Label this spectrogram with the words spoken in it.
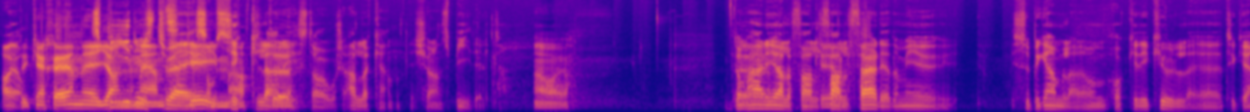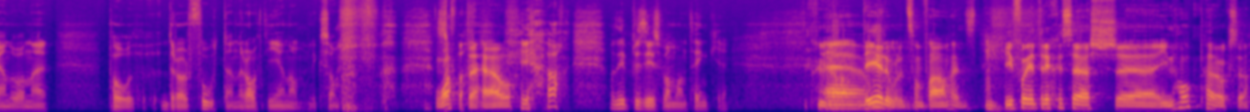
Ja, ja. Det kanske är en eh, young Speeders man's tror jag är som game cyklar att... i Star Wars. Alla kan köra en speeder. Liksom. Ja, ja. De här är ju i alla fall okej, fallfärdiga. De är ju supergamla. Och- det är kul, eh, tycker jag ändå, när Poe drar foten rakt igenom. Liksom. What the hell. ja, och det är precis vad man tänker. Ja, det är Ehm. roligt som fan faktiskt. Vi får ju ett regissörsinhopp här också.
